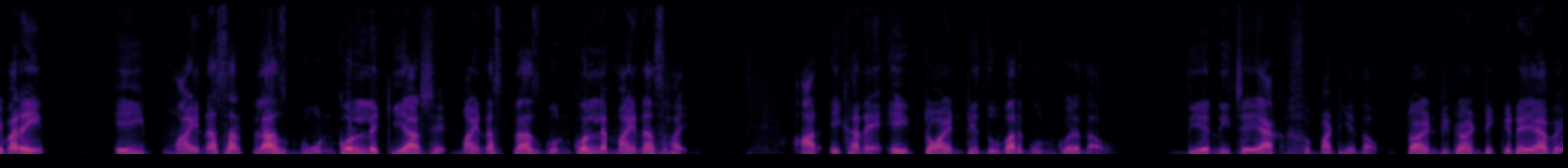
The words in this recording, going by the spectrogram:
এবারে এই মাইনাস আর প্লাস গুণ করলে কি আসে? মাইনাস প্লাস গুণ করলে মাইনাস হয়। আর এখানে এই টোয়েন্টি দুবার গুণ করে দাও। দিয়ে নিচেই একশো পাঠিয়ে দাও। টোয়েন্টি টোয়েন্টি কেটে যাবে,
